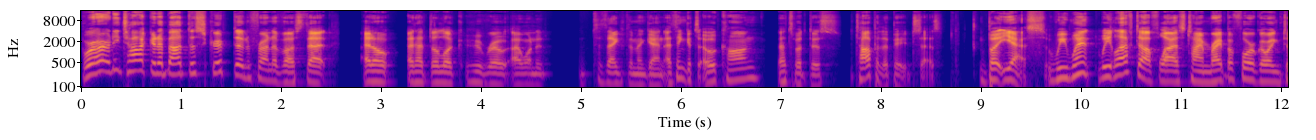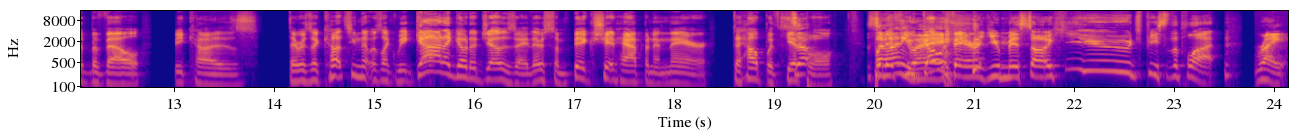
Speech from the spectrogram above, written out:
We're already talking about the script in front of us that I don't I'd have to look who wrote. I wanted to thank them again. I think it's oh Okong. That's what this top of the page says. But yes, we went we left off last time right before going to Bevelle because there was a cutscene that was like, we gotta go to Djose. There's some big shit happening there to help with So- Gippal. So but if anyway, you go there, you miss a huge piece of the plot. right?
